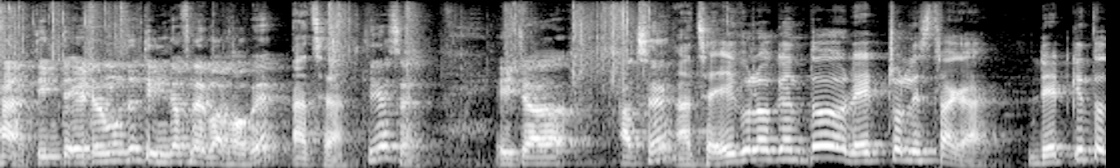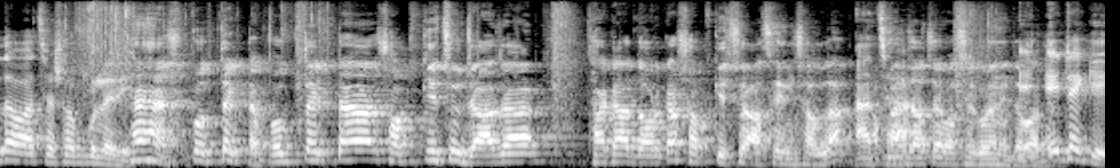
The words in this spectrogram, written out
হ্যাঁ তিনটে এটার মধ্যে তিনটা ফ্লেভার হবে। আচ্ছা। ঠিক আছে? এইটা আছে? আচ্ছা এগুলো কিন্তু রেট চল্লিশ টাকা। ডেট কিন্তু দেওয়া আছে সবগুলোরই। হ্যাঁ হ্যাঁ প্রত্যেকটা প্রত্যেকটা সবকিছু যা যা থাকা দরকার সবকিছু আছে ইনশাল্লাহ। আচ্ছা। যাচাই বাছাই করে নিতে পারবেন। এটা কি?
